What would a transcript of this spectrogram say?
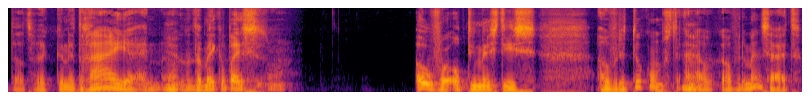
dat we kunnen draaien. En dan ben ik opeens over optimistisch over de toekomst en ook over de mensheid.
